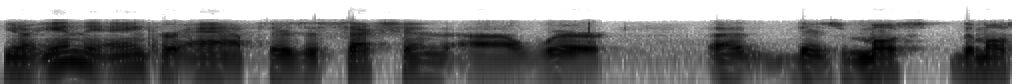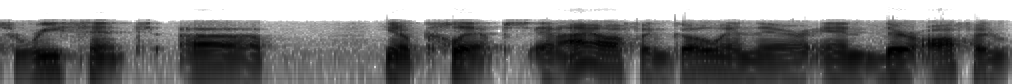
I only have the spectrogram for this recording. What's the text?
You know, in the Anchor app, there's a section uh, where uh, there's most the most recent uh, you know clips. And i often go in there and they're often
